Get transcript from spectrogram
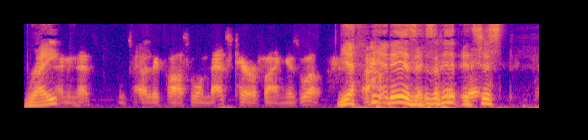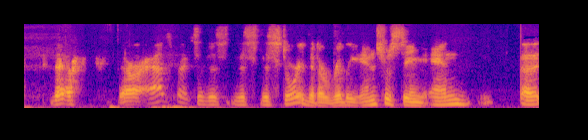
Right. I mean, that's entirely possible, and that's terrifying as well. Yeah, um, it is, isn't it? It's just there. There are aspects of this this this story that are really interesting and uh,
